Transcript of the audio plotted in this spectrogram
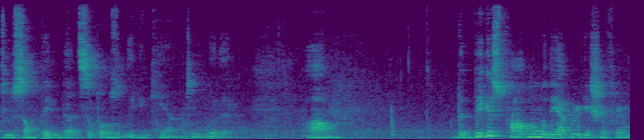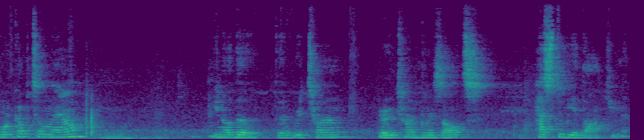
do something that supposedly you can't do with it. Um, the biggest problem with the aggregation framework up till now, you know, the, the return, the returned results, has to be a document.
